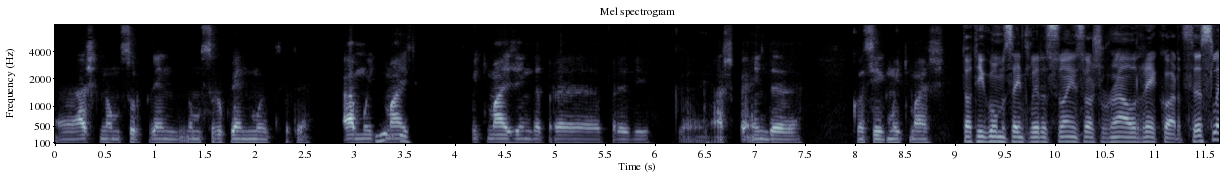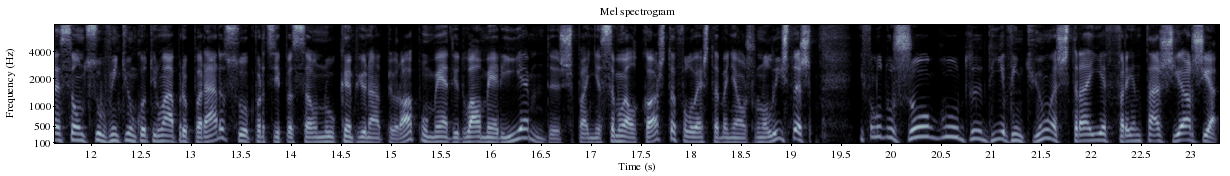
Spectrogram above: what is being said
uh, acho que não me surpreende, não me surpreende muito até. Há muito mais, muito mais ainda para, para vir. Acho que ainda consigo muito mais. Totti Gomes em declarações ao jornal Record. A seleção de sub-21 continua a preparar a sua participação no Campeonato da Europa. O médio do Almeria, de Espanha, Samuel Costa, falou esta manhã aos jornalistas e falou do jogo de dia 21, a estreia frente à Geórgia,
